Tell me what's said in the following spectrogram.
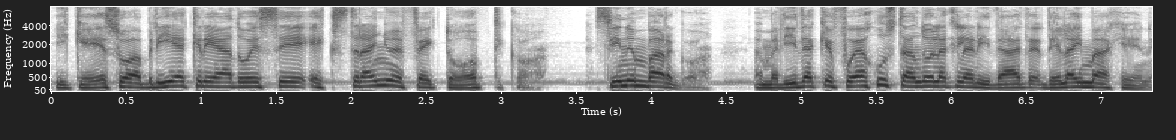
y que eso habría creado ese extraño efecto óptico. Sin embargo, a medida que fue ajustando la claridad de la imagen,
